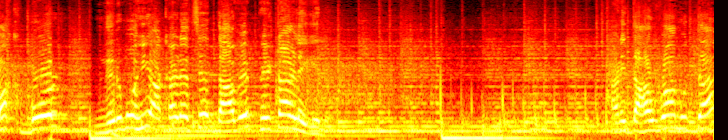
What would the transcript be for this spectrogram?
वक्फ बोर्ड निर्मोही आखाड्याचे दावे फेटाळले गेले. आणि दहावा मुद्दा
